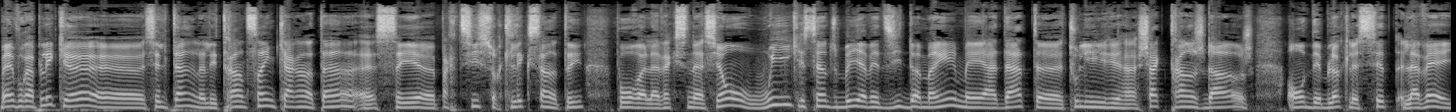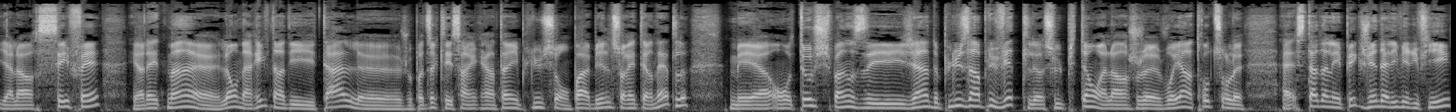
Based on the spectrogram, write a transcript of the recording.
Ben, vous rappelez que euh, c'est le temps, là, les 35-40 ans, euh, c'est euh, parti sur Clic Santé pour la vaccination. Oui, Christian Dubé avait dit demain, mais à date, tous les à chaque tranche d'âge, on débloque le site la veille. Alors, c'est fait. Et honnêtement, là, on arrive dans des tales, je veux pas dire que les 50 ans et plus sont pas habiles sur Internet, là, mais on touche, je pense, des gens de plus en plus vite là, sur le piton. Alors, je voyais entre autres sur le stade olympique, je viens d'aller vérifier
